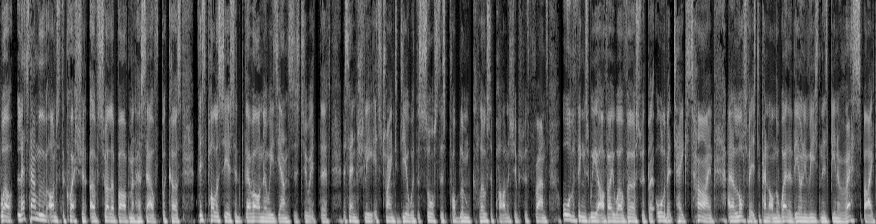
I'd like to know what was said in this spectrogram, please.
Well, let's now move on to the question of Suella Braverman herself, because this policy has said there are no easy answers to it, that essentially it's trying to deal with the source of this problem, closer partnerships with France, all the things we are very well versed with, but all of it takes time. And a lot of it is dependent on the weather. The only reason there's been a respite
